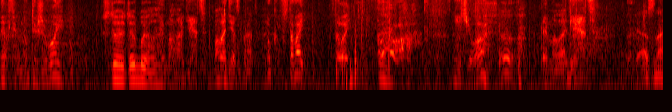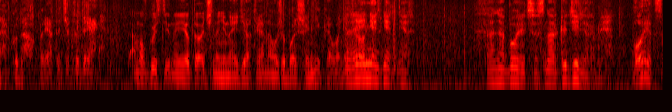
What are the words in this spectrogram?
Делфин, ну ты живой? Что это было? Ты молодец. Молодец, брат. Ну-ка, вставай. Вставай. О, ничего? Ты молодец. Я знаю, куда упрятать эту дрянь. Там Августина ее точно не найдет, и она уже больше никого не Эй, тронет. нет, нет, нет. Она борется с наркодилерами. Борется?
